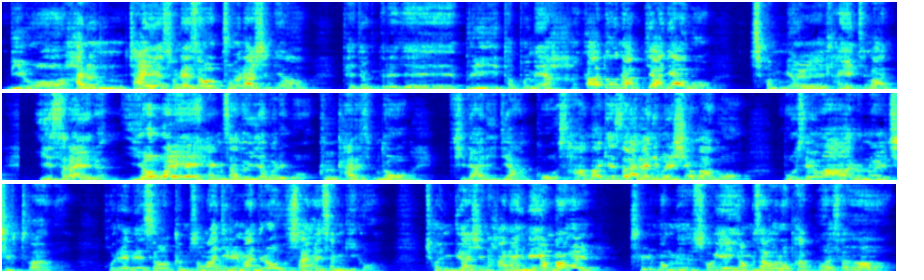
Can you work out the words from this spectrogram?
미워하는 자의 손에서 구원하시며 대적들에게 물이 덮음에 하나도 남지 아니하고 천멸당했지만 이스라엘은 여호와의 행사도 잊어버리고 그 가르침도 기다리지 않고 사막에서 하나님을 시험하고 모세와 아론을 질투하고 호렙에서 금송아지를 만들어 우상을 섬기고 존귀하신 하나님의 영광을 풀먹는 소의 형상으로 바꾸어서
